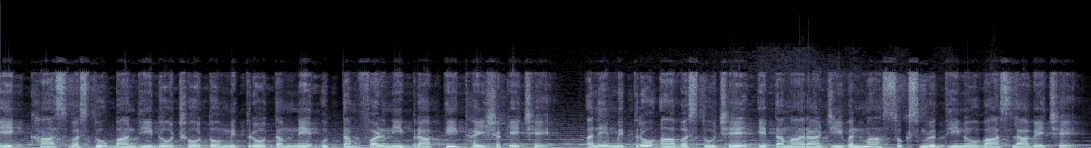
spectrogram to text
એક ખાસ વસ્તુ બાંધી દો છો, તો મિત્રો, તમને ઉત્તમ ફળની પ્રાપ્તિ થઈ શકે છે. અને મિત્રો, આ વસ્તુ છે એ તમારા જીવનમાં સુખ સમૃદ્ધિનો વાસ લાવે છે.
